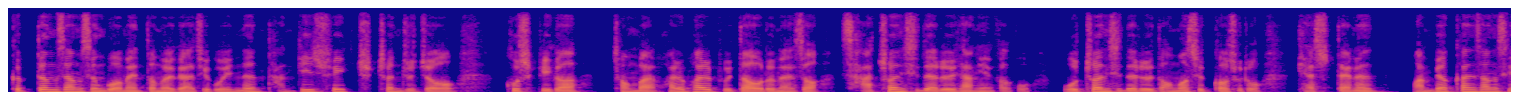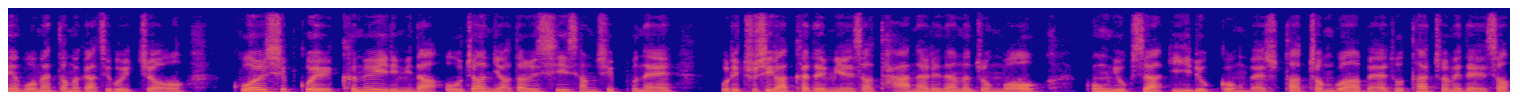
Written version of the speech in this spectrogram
급등 상승 모멘텀을 가지고 있는 단기 수익 추천주죠. 코스피가 정말 활활 불타오르면서 4천 시대를 향해 가고 5천 시대를 넘었을 것으로 계속되는 완벽한 상승의 모멘텀을 가지고 있죠. 9월 19일 금요일입니다. 오전 8시 30분에 우리 주식 아카데미에서 다날이 나는 종목 064260 매수 타점과 매도 타점에 대해서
